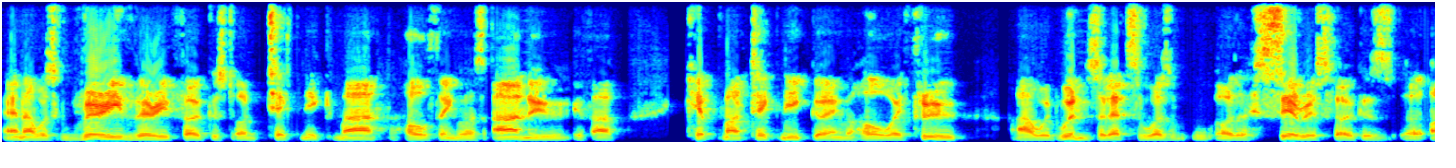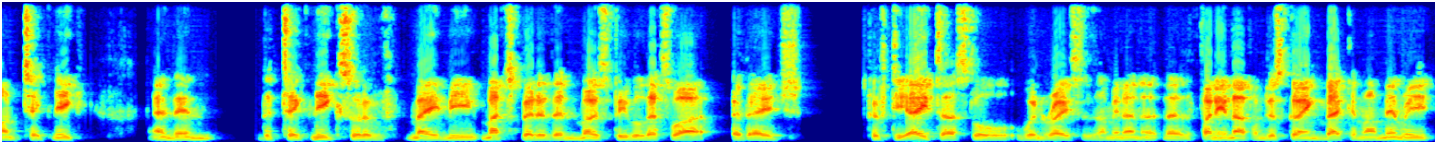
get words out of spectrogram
and I was very, very focused on technique. My the whole thing was I knew if I kept my technique going the whole way through, I would win. So that was was a serious focus uh, on technique, and then the technique sort of made me much better than most people. That's why at age 58, I still win races. I mean, uh, funny enough, I'm just going back in my memory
